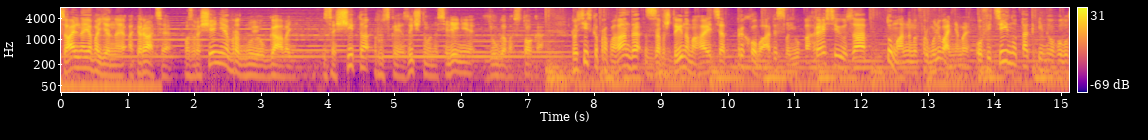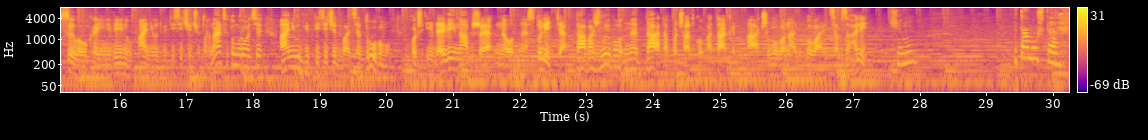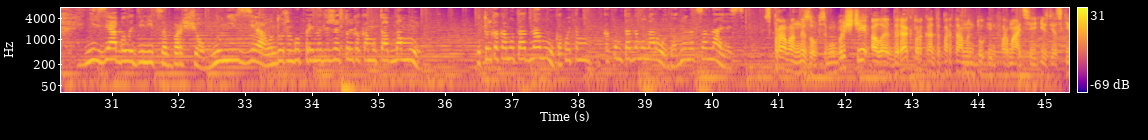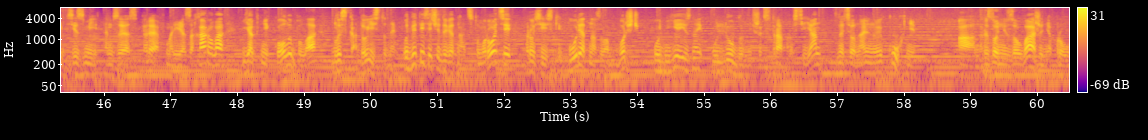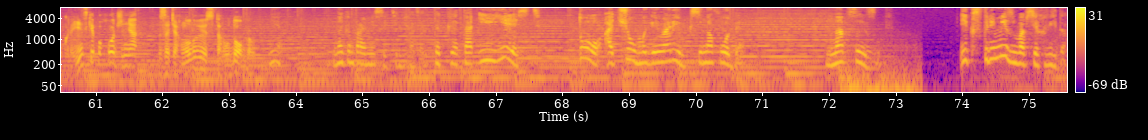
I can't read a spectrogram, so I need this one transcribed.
Специальная военная операция. Возвращение в родную гавань. Защита рускоязичного населення Юго-Востока. Російська пропаганда завжди намагається приховати свою агресію за туманними формулюваннями. Офіційно так і не оголосила Україні війну ані у 2014 році, ані у 2022, хоч іде війна вже не одне століття. Та важливо не дата початку атаки, а чому вона відбувається взагалі. Почему? Потому что нельзя было делиться борщом. Ну нельзя. Он должен был принадлежать только кому-то одному. И только кому-то одному, какому-то одному народу, одной национальности. Справа не зовсім у борщі, але директорка департаменту інформації і зв'язків зі ЗМІ МЗС РФ Марія Захарова як ніколи була близька до істини. У 2019 році російський уряд назвав борщ однією з найулюбленіших страв росіян з національної кухні. А на резонні зауваження про українське походження затягнули стару добру. Нет, на компромиссы идти не хотели. Так это и есть то, о чем мы говорим, ксенофобия, нацизм, экстремизм во всех видах.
